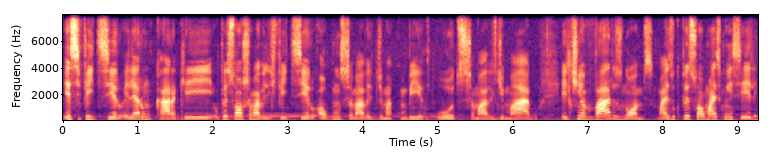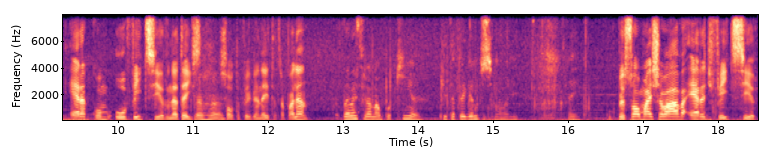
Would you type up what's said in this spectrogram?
Esse feiticeiro, ele era um cara que... O pessoal chamava ele de feiticeiro, alguns chamavam ele de macumbeiro, outros chamavam ele de mago. Ele tinha vários nomes, mas o que o pessoal mais conhecia ele era como o feiticeiro, né, Thaís? Uhum. O sol tá pegando aí, tá atrapalhando? Vai mais pra lá um pouquinho, que ele tá pegando sol ali. Aí o pessoal mais chamava era de feiticeiro.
